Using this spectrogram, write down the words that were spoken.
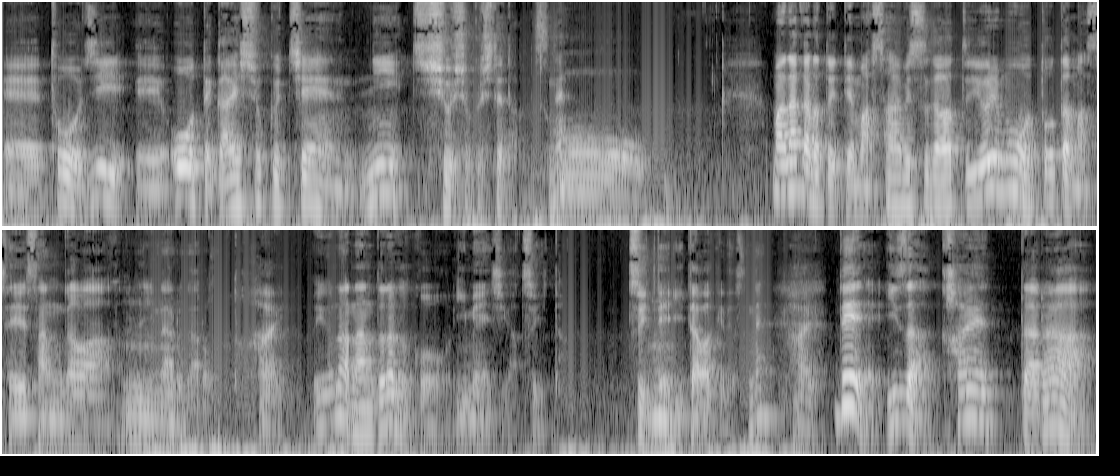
えー当時、えー大手外食チェーンに就職してたんですね、まあ、だからといってまあサービス側というよりも弟はまあ生産側になるだろうと。はい。いうのはなんとなくこうイメージがついた。ついていたわけですね、はい。でいざ帰ったら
